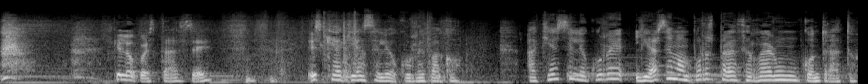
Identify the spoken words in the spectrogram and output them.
Qué loco estás, ¿eh? Es que a quién se le ocurre, Paco. ¿A quién se le ocurre liarse a mamporros para cerrar un contrato?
